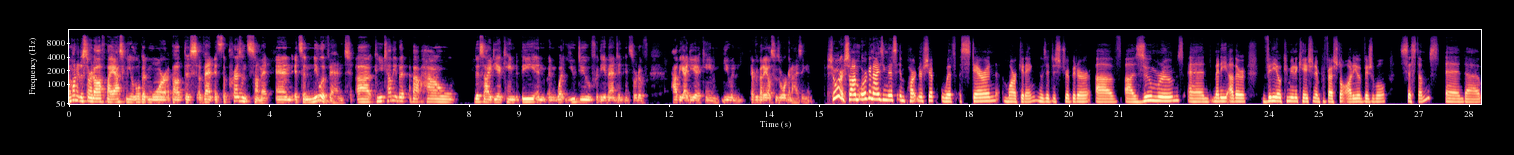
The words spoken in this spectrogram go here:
I wanted to start off by asking you a little bit more about this event. It's the Presence Summit, and it's a new event. Uh, can you tell me a bit about how this idea came to be and, and what you do for the event and, and sort of how the idea came, you and everybody else who's organizing it? Sure. So I'm organizing this in partnership with Starin Marketing, who's a distributor of uh, Zoom rooms and many other video communication and professional audio visual systems. And uh,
